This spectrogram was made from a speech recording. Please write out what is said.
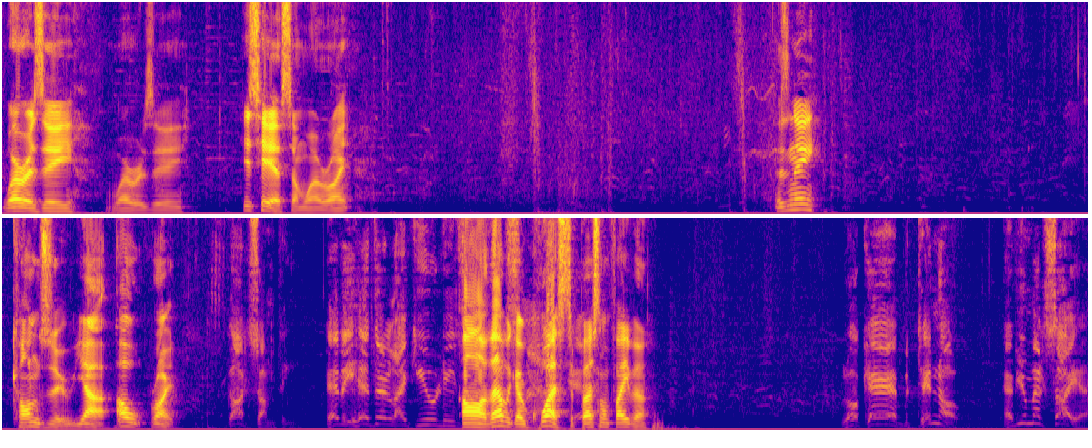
Where is he? Where is he? He's here somewhere, right? Isn't he? Konzu, yeah. Oh, right. Got something. Heavy hitter like you needs. Oh, there we go. Quest, a eh? personal favor. Look here, Tenno. Have you met Saya?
